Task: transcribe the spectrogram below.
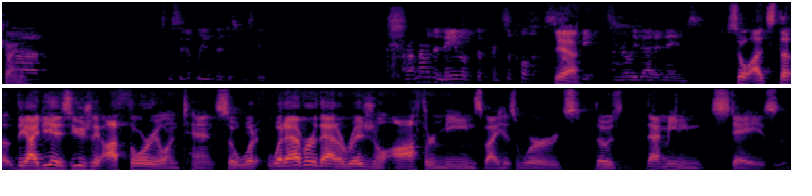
Kind of. Uh, specifically, the dispensation. I don't remember the name of the principle. yeah. I'm really bad at names. So it's the, the idea is usually authorial intent. So what, whatever that original author means by his words, those, that meaning stays. Mm-hmm.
